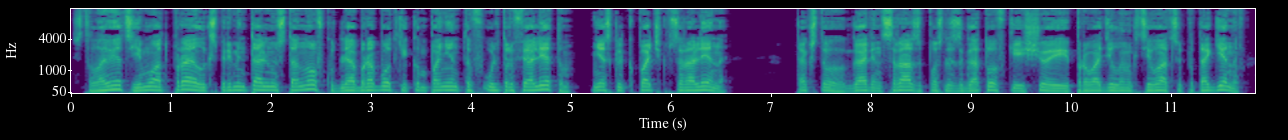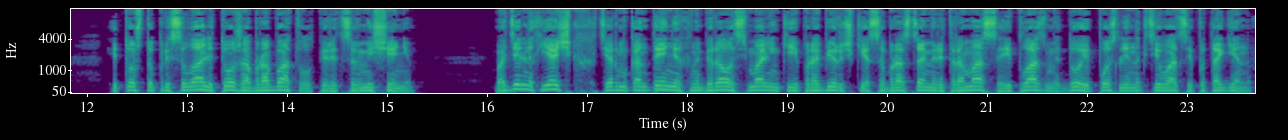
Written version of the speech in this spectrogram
Столовец ему отправил экспериментальную установку для обработки компонентов ультрафиолетом, несколько пачек псоролена. Так что Гарин сразу после заготовки еще и проводил инактивацию патогенов, и то, что присылали, тоже обрабатывал перед совмещением. В отдельных ящиках, термоконтейнерах набиралось маленькие пробирочки с образцами ретромассы и плазмы до и после инактивации патогенов.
